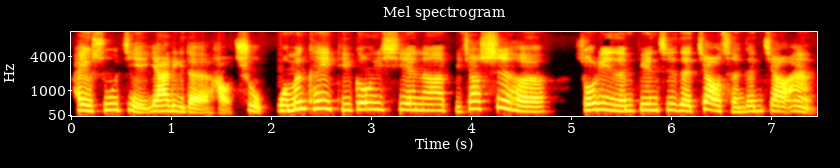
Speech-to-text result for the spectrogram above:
还有疏解压力的好处。我们可以提供一些呢比较适合熟龄人编织的教程跟教案，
